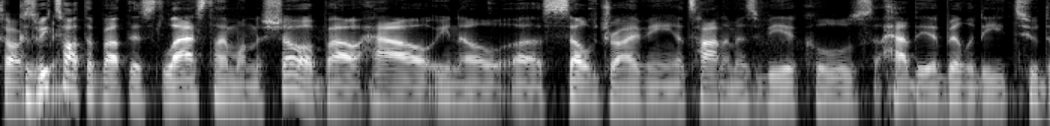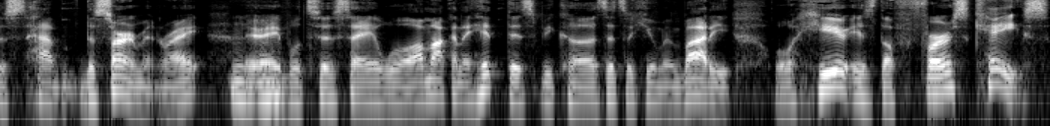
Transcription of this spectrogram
because we me. talked about this last time on the show about how you know uh, self-driving autonomous vehicles have the ability to dis- have discernment. Right? Mm-hmm. They're able to say, "Well, I'm not going to hit this because it's a human body." Well, here is the first case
